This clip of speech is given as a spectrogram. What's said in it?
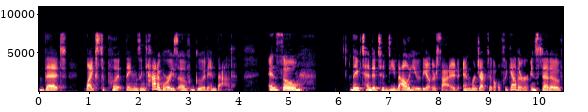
that likes to put things in categories of good and bad. And so they've tended to devalue the other side and reject it altogether instead of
